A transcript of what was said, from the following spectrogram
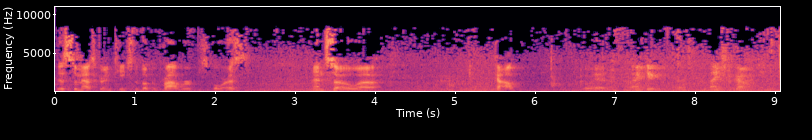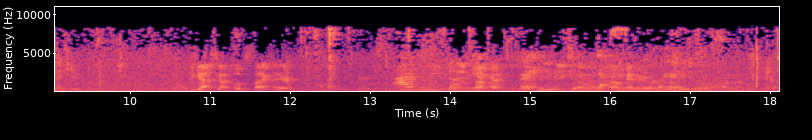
this semester and teach the book of Proverbs for us. And so, uh, Kyle, go ahead. Thank you. Thanks for coming. Thank you. You guys got books back there? I believe so. Yeah, Okay. great. Yes.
